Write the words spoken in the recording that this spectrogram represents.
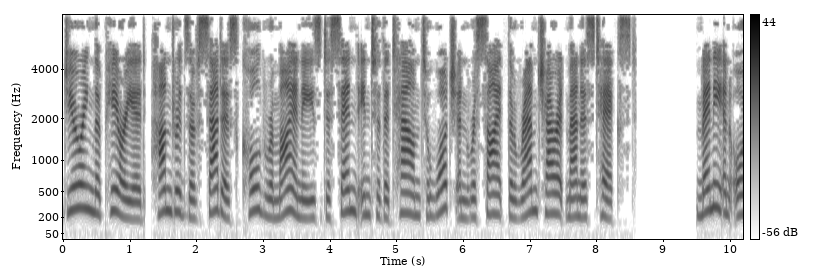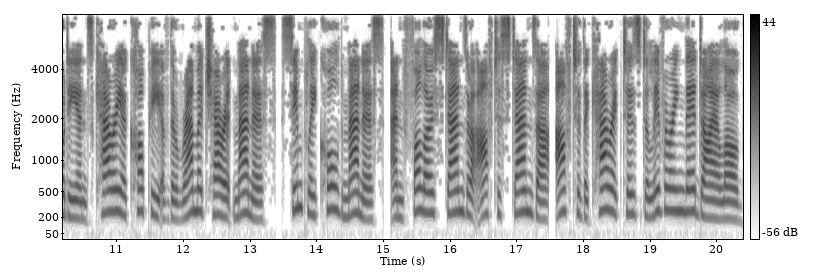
During the period, hundreds of sadhus called Ramayanis descend into the town to watch and recite the Ramcharitmanas text. Many an audience carry a copy of the Ramacharit Manas, simply called Manas, and follow stanza after stanza, after the characters delivering their dialogue.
